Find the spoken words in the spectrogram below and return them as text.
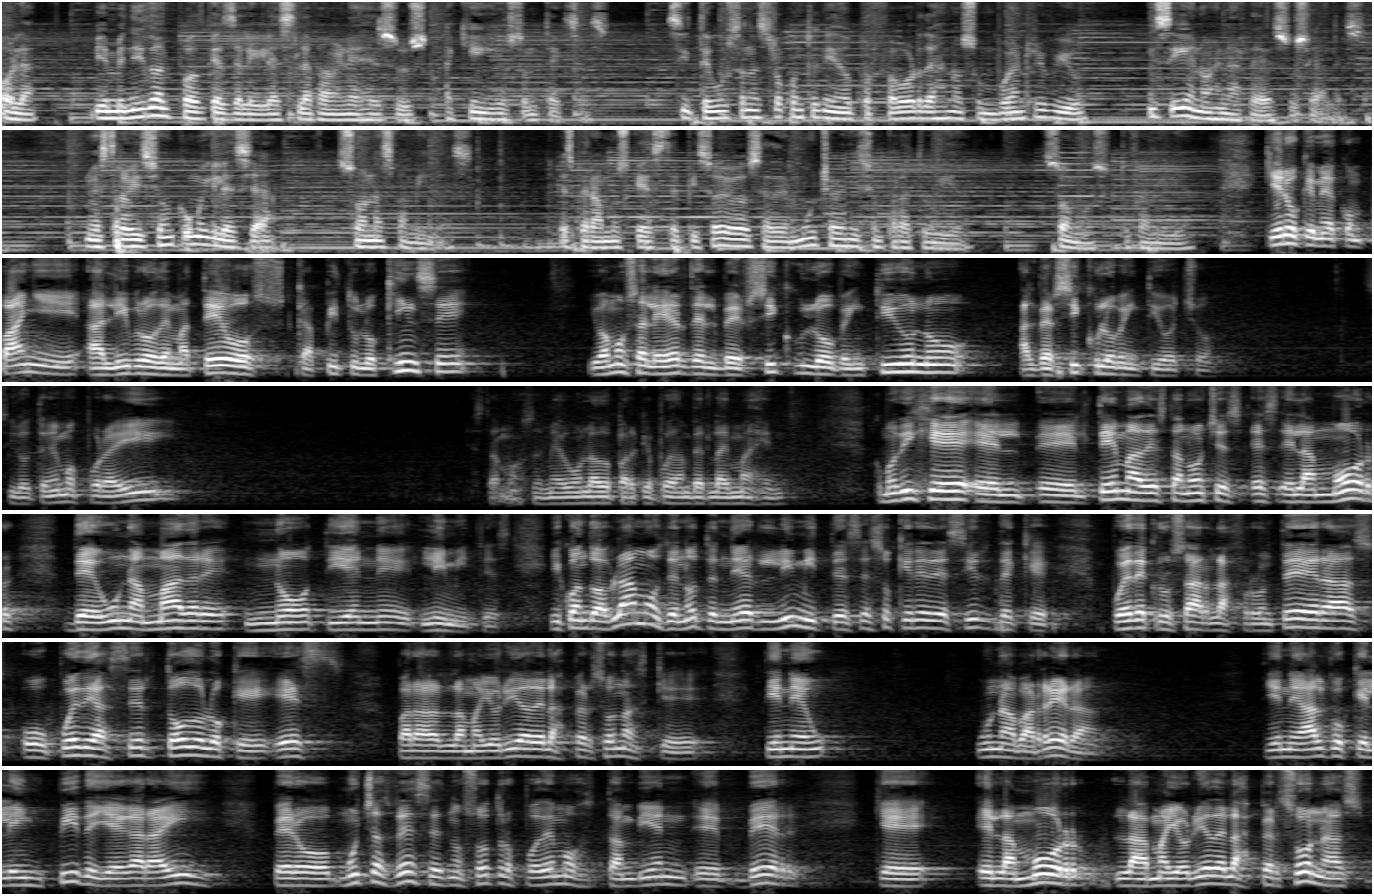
Hola, bienvenido al podcast de la Iglesia de la Familia de Jesús aquí en Houston, Texas. Si te gusta nuestro contenido, por favor déjanos un buen review y síguenos en las redes sociales. Nuestra visión como iglesia son las familias. Esperamos que este episodio sea de mucha bendición para tu vida. Somos tu familia. Quiero que me acompañe al libro de Mateos capítulo 15 y vamos a leer del versículo 21 al versículo 28. Si lo tenemos por ahí, Estamos, me hago un lado para que puedan ver la imagen. Como dije, el, tema de esta noche es, es, el amor de una madre no tiene límites. Y cuando hablamos de no tener límites, eso quiere decir de que puede cruzar las fronteras o puede hacer todo lo que es para la mayoría de las personas que tiene una barrera, tiene algo que le impide llegar ahí. Pero muchas veces nosotros podemos también eh, ver que el amor, la mayoría de las personas,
